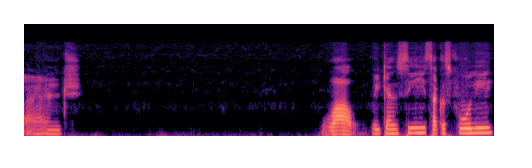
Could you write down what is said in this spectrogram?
And wow, we can see successfully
